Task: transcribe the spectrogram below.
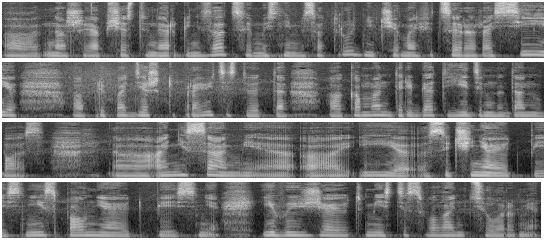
э, нашей общественной организации, мы с ними сотрудничаем, офицеры России э, при поддержке правительства, это э, команда ребят едем на Донбасс. А, они сами а, и сочиняют песни, исполняют песни, и выезжают вместе с волонтерами.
